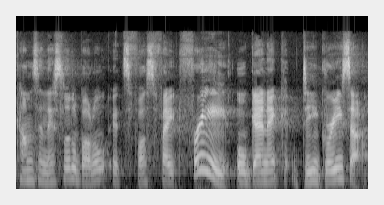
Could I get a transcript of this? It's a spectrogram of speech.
comes in this little bottle. It's phosphate-free organic degreaser.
